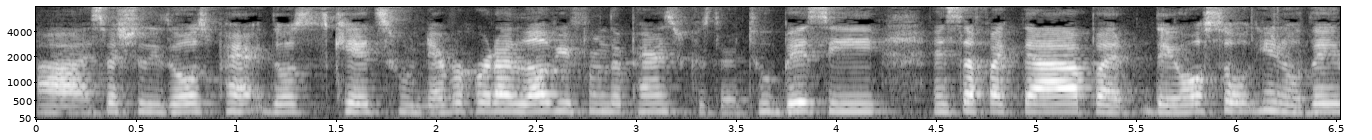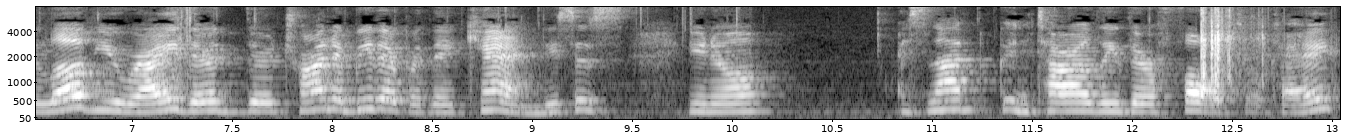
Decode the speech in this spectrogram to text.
uh, especially those par- those kids who never heard I love you from their parents because they're too busy and stuff like that. But they also, you know, they love you, right? They're they're trying to be there, but they can. This is, you know, it's not entirely their fault, okay?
